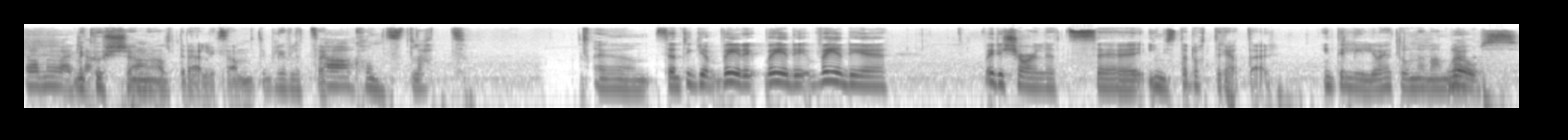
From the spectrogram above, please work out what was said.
ja men verkligen. Med kursen och ja. allt det där liksom. Det blev lite så här Ja. konstlat. Ehm, sen tycker jag, vad är det, vad är det, vad är det, vad är det Charlottes eh, yngsta dotter heter? Inte Lily, vad heter hon den andra? Rose.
